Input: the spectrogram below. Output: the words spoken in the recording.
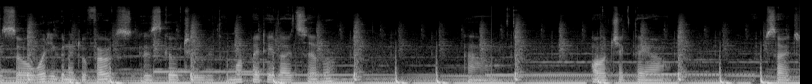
Okay, so what you're gonna do first is go to the Mod by Daylight server um, or check their website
